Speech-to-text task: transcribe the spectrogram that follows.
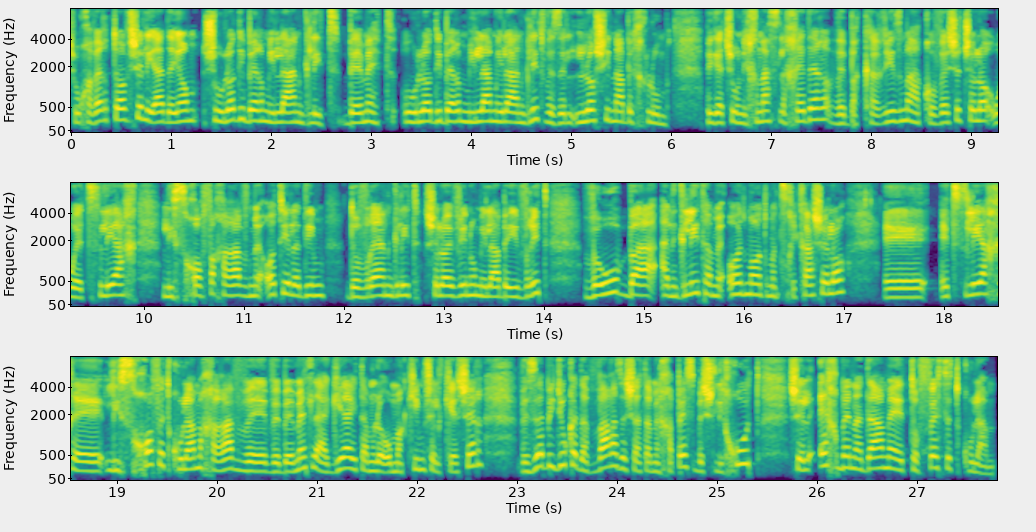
שהוא חבר טוב שלי עד היום, שהוא לא דיבר מילה אנגלית, באמת, הוא לא דיבר מילה מילה אנגלית, וזה לא שינה בכלום. בגלל שהוא נכנס לחדר, ובכריזמה הכובשת שלו, הוא הצליח לסחוף אחריו מאות ילדים. ילדים דוברי אנגלית שלא הבינו מילה בעברית, והוא באנגלית המאוד מאוד מצחיקה שלו, אה, הצליח אה, לסחוף את כולם אחריו ובאמת להגיע איתם לעומקים של קשר, וזה בדיוק הדבר הזה שאתה מחפש בשליחות של איך בן אדם אה, תופס את כולם.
